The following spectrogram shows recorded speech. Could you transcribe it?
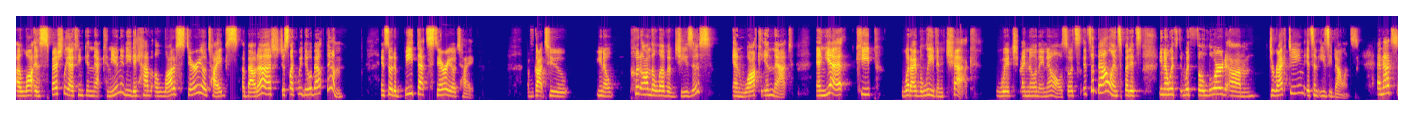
a lot, especially I think in that community, they have a lot of stereotypes about us, just like we do about them. And so to beat that stereotype, I've got to, you know, put on the love of Jesus and walk in that. And yet, keep what I believe in check which I know they know. So it's it's a balance, but it's you know with with the Lord um, directing, it's an easy balance. And that's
